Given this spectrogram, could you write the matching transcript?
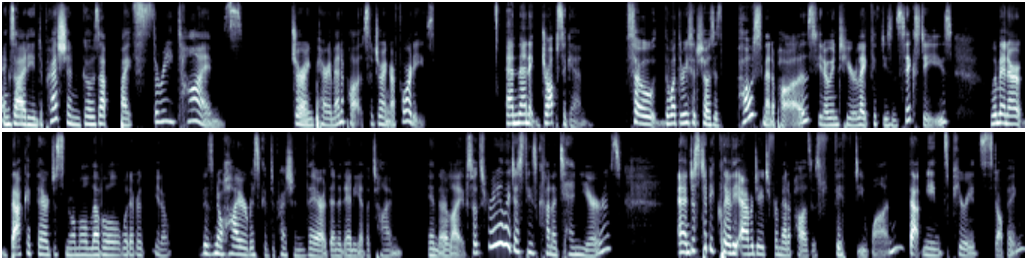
anxiety and depression goes up by three times during perimenopause, so during our 40s, and then it drops again. So the, what the research shows is post-menopause, you know, into your late 50s and 60s, women are back at their just normal level, whatever, you know, there's no higher risk of depression there than at any other time in their life. So it's really just these kind of 10 years. And just to be clear, the average age for menopause is 51. That means periods stopping.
